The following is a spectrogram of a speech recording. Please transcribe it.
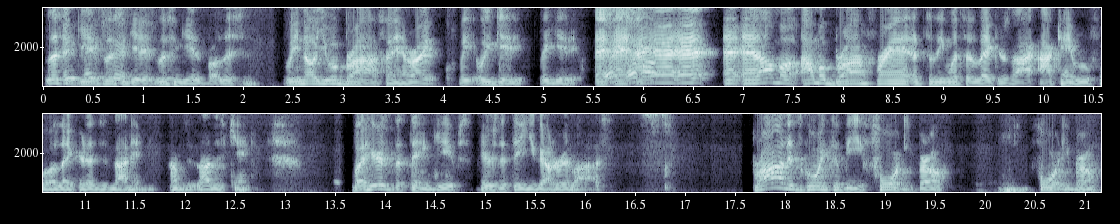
Listen, It Gibbs, listen, sense. Gibbs, listen, Gibbs, bro. Listen. We know you a Bron fan, right? We we get it. We get it. And, Am- and, am I- and, and- I'm a I'm a Bron fan until he went to the Lakers. I, I can't root for a Laker. That's just not in me. I'm just I just can't. But here's the thing, Gibbs. Here's the thing you gotta realize. Bron is going to be 40, bro. 40, bro.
